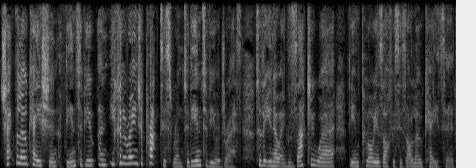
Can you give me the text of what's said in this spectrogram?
Check the location of the interview and you can arrange a practice run to the interview address so that you know exactly where the employer's offices are located.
